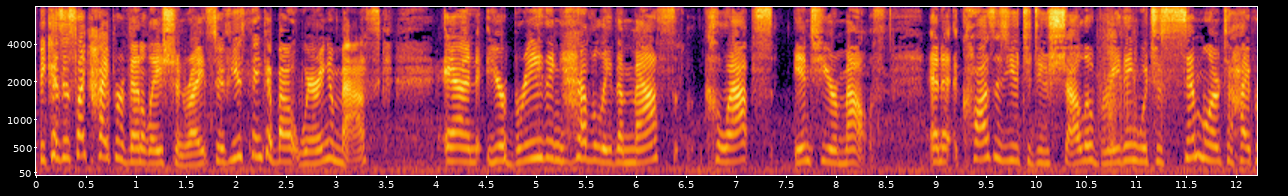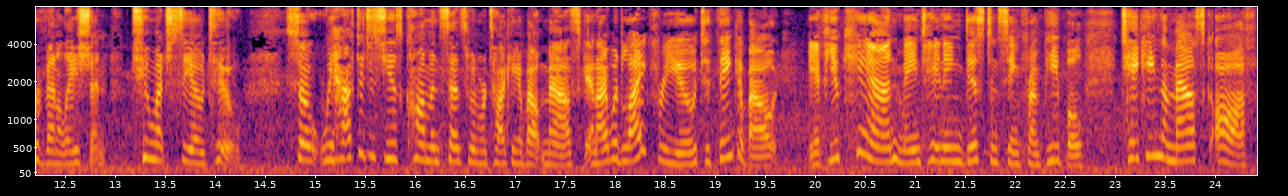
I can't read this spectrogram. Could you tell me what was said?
Because it's like hyperventilation, right? So if you think about wearing a mask and you're breathing heavily, the mask collapse into your mouth and it causes you to do shallow breathing, which is similar to hyperventilation, too much CO2. So we have to just use common sense when we're talking about mask. And I would like for you to think about, if you can, maintaining distancing from people, taking the mask off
